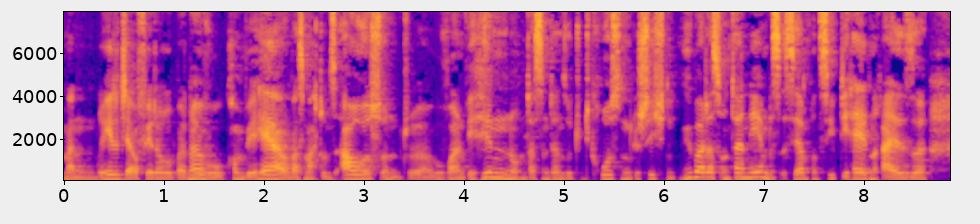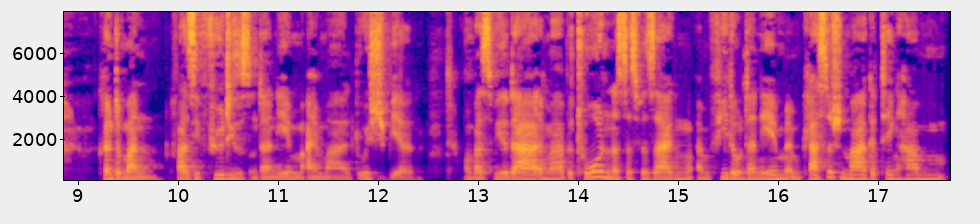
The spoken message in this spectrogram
man redet ja auch viel darüber, ne, wo kommen wir her und was macht uns aus und äh, wo wollen wir hin und das sind dann so die großen Geschichten über das Unternehmen. Das ist ja im Prinzip die Heldenreise, könnte man quasi für dieses Unternehmen einmal durchspielen. Und was wir da immer betonen, ist, dass wir sagen, ähm, viele Unternehmen im klassischen Marketing haben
